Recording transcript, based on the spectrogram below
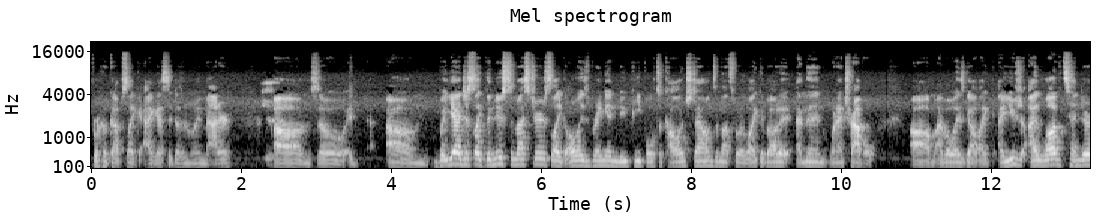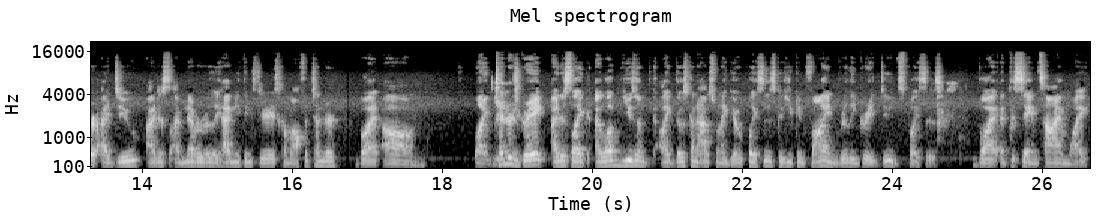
for hookups, like I guess it doesn't really matter. Um, so it, um, but yeah, just like the new semesters, like always bring in new people to college towns, and that's what I like about it. And then when I travel, um, I've always got like I usually I love Tinder. I do. I just I've never really had anything serious come off of Tinder, but um, like yeah. Tinder's great. I just like I love using like those kind of apps when I go places because you can find really great dudes places. But at the same time, like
